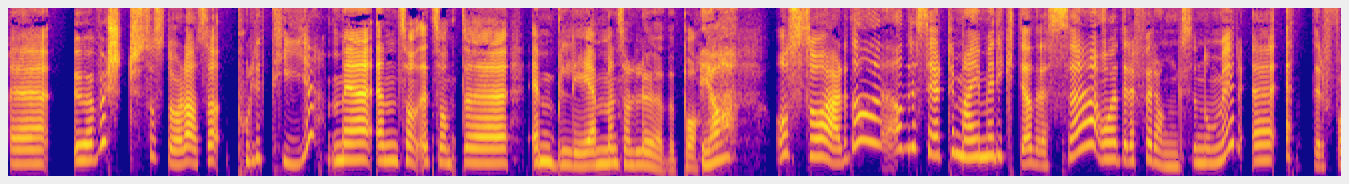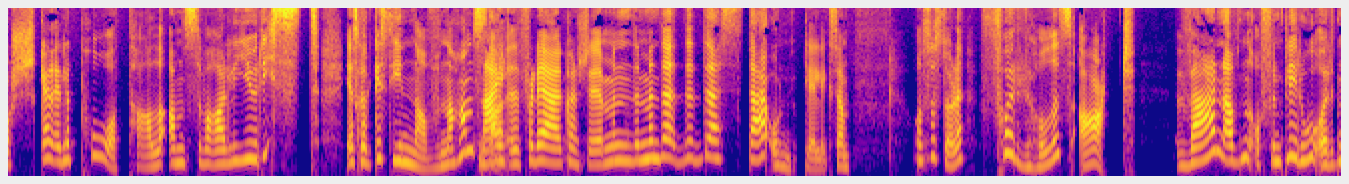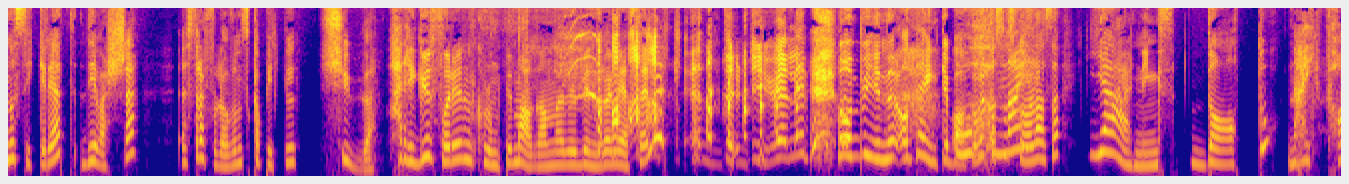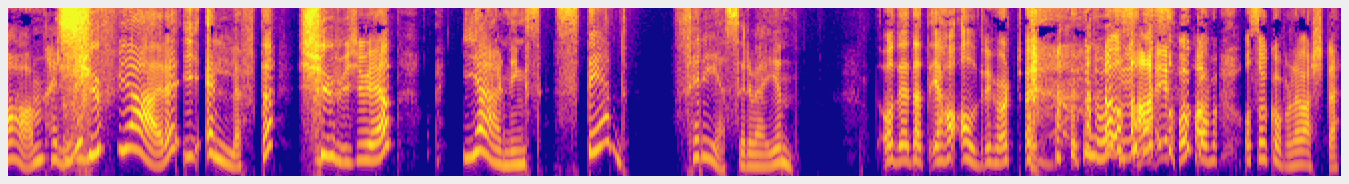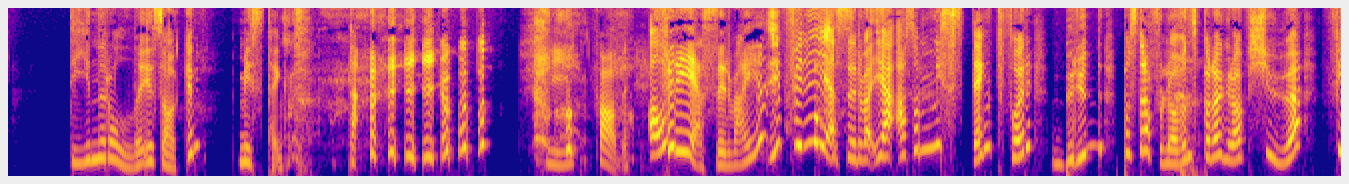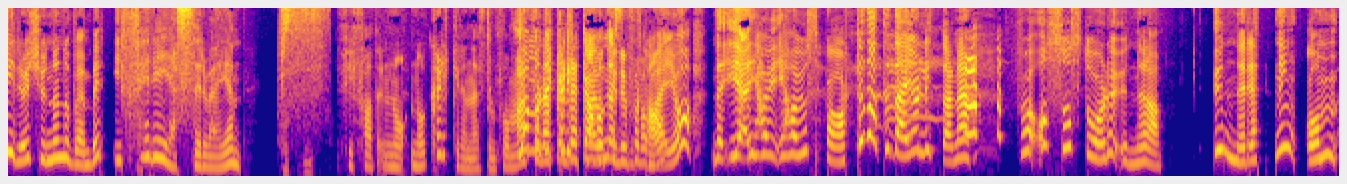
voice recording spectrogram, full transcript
Uh, øverst så står det altså politiet med en sånn, et sånt uh, emblem med en sånn løve på. Ja. Og så er det da adressert til meg med riktig adresse og et referansenummer. Eh, etterforskeren, eller påtaleansvarlig jurist. Jeg skal ikke si navnet hans, Nei. da, for det er kanskje Men, men det, det, det, er, det er ordentlig, liksom. Og så står det 'forholdets art'. Vern av den offentlige ro, orden og sikkerhet, diverse. eh, Straffelovens kapittel 20. Herregud, for en klump i magen når du begynner å lese, eller? Kødder du, eller? Og begynner å tenke bakover. Åh, og så nei. står det altså gjerningsdato. Nei, faen heller. 24. i 11. 2021. Gjerningssted Freserveien. Og det, det, jeg har aldri hørt noe, og så, Nei. så kommer, og så kommer det verste. Din rolle i saken mistenkt. jo. Fy fader. Freserveien? I Freserveien! Jeg er altså mistenkt for brudd på straffelovens paragraf 20 24. november i Freserveien. Fy fader, nå, nå klikker det nesten for meg. Ja, men for det dette klikka jo nesten for meg òg. Jeg, jeg, har- jeg har jo spart det da til deg og lytterne. For, og så står det under, da. Underretning om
